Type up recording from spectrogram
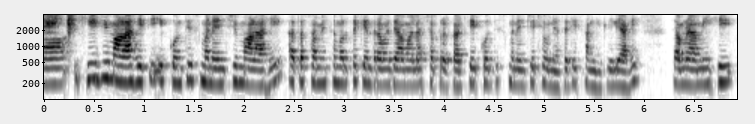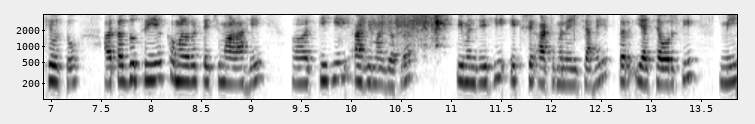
ही जी माळ आहे ती एकोणतीस मण्यांची माळ आहे. आता स्वामी समर्थ केंद्रामध्ये आम्हाला अशा प्रकारची एकोणतीस मण्यांची ठेवण्यासाठी सांगितलेली आहे. त्यामुळे आम्ही ही ठेवतो. आता दुसरी एक कमळगट्ट्याची माळ आहे. तीही आहे माझ्याकडं. ती म्हणजे ही एकशे आठ मण्यांची आहे. तर याच्यावरती मी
